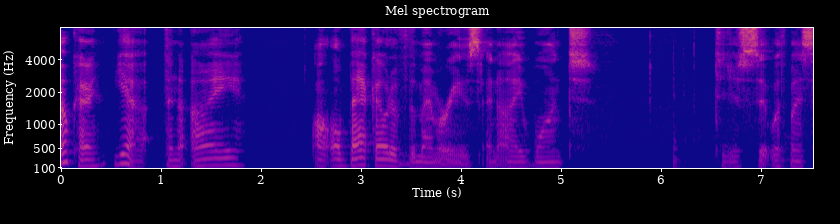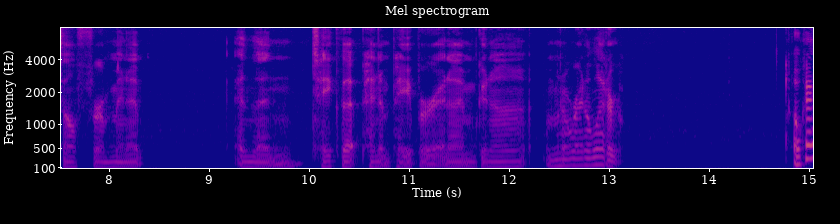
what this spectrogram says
Okay, yeah, then I I'll, back out of the memories and I want to just sit with myself for a minute and then take that pen and paper and I'm gonna I'm gonna write a letter. okay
